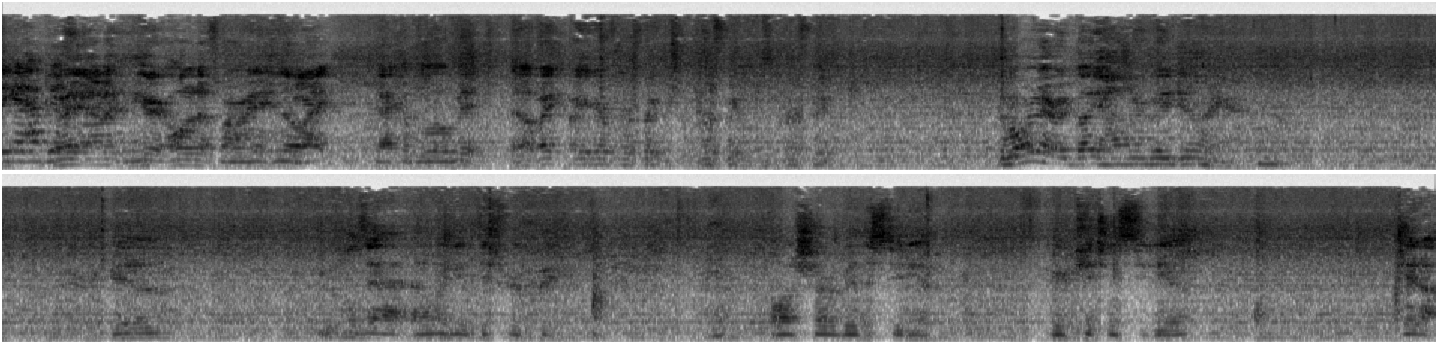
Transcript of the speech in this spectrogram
look at how Right, beautiful. I'm in- here, hold it up for me. In the Yeah. light, back up a little bit. Oh, right, right here, perfect, perfect, perfect. Good morning, everybody. How's everybody doing here? There we go. You hold that. I want to get this real quick. I want to show everybody the studio. Your kitchen studio. Jedi.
